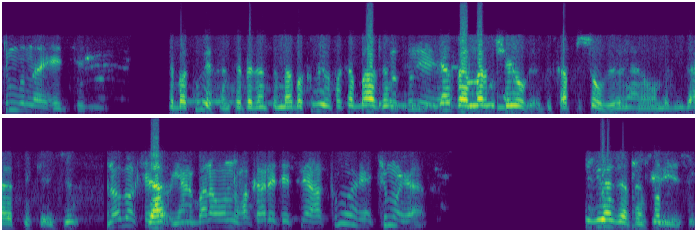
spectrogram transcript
Kim bunları editleniyor? E, bakılıyor efendim. Tepeden tırnağa bakılıyor. Fakat bazen Bakılıyor ya. yazarların şeyi oluyor. Bir kaprisi oluyor. Yani onları bir idare etmek gerekiyor. Buna bak ya, Ya- yani bana onun hakaret etmeye hakkı mı var ya? Kim o ya? İlgileneceğim efendim. Son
